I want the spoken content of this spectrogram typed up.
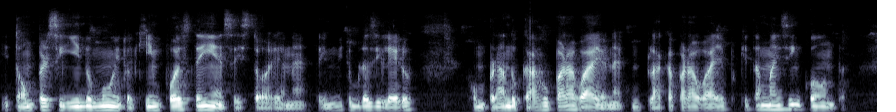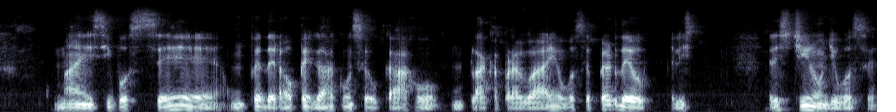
e estão perseguindo muito. Aqui em Foz tem essa história, né? Tem muito brasileiro comprando carro paraguaio, né? Com placa paraguaia, porque está mais em conta. Mas se você, um federal, pegar com seu carro com placa paraguaia, você perdeu. Eles, eles tiram de você.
